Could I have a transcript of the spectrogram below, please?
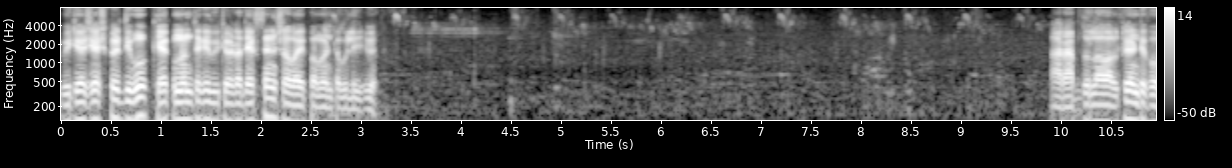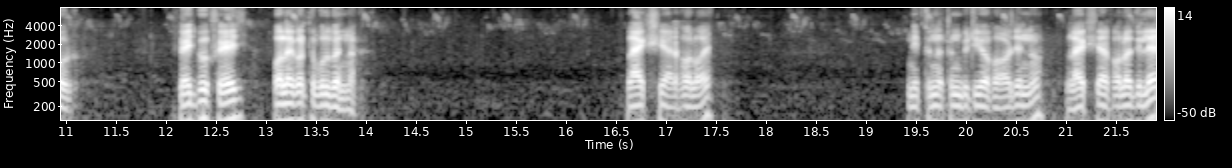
ভিডিও শেষ করে দিব। কে কোন থেকে ভিডিওটা দেখছেন, সবাই কমেন্টে বলে দিবেন। আর Abdullah all twenty four. Facebook page follow করতে ভুলবেন না। লাইক শেয়ার ফলো নিত্য নতুন ভিডিও পাওয়ার জন্য লাইক শেয়ার ফলো দিলে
